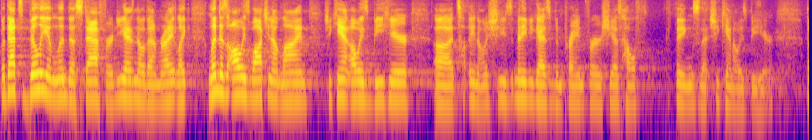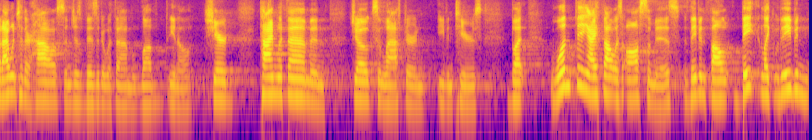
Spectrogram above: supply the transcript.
But that's Billy and Linda Stafford. You guys know them, right? Like Linda's always watching online. She can't always be here. Uh, you know, she's many of you guys have been praying for her. She has health things that she can't always be here. But I went to their house and just visited with them, loved, you know, shared time with them and jokes and laughter and even tears. But one thing I thought was awesome is, they've been following they like they've been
